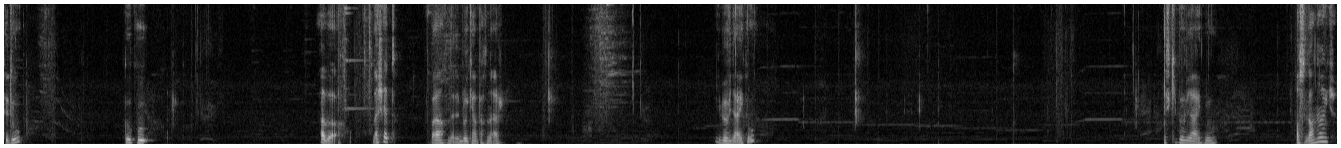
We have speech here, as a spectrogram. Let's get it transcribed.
C'est tout Coucou. Ah bah, on achète. Voilà, on a débloqué un personnage. Il peut venir avec nous? Est-ce qu'il peut venir avec nous? Oh, c'est de l'arnaque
